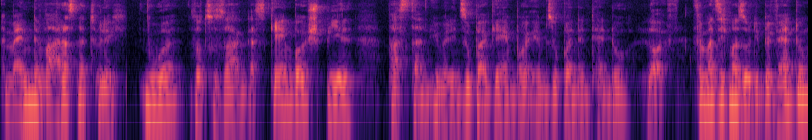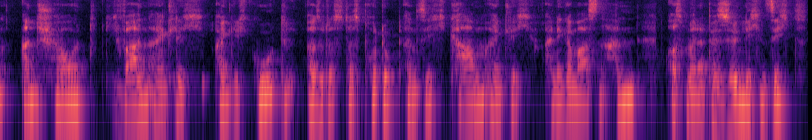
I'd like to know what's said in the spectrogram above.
Am Ende war das natürlich nur sozusagen das Gameboy-Spiel, was dann über den Super Gameboy im Super Nintendo läuft. Wenn man sich mal so die Bewertung anschaut, die waren eigentlich, eigentlich gut. Also das, das Produkt an sich kam eigentlich einigermaßen an. Aus meiner persönlichen Sicht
